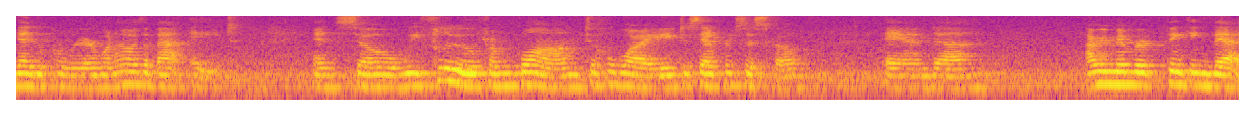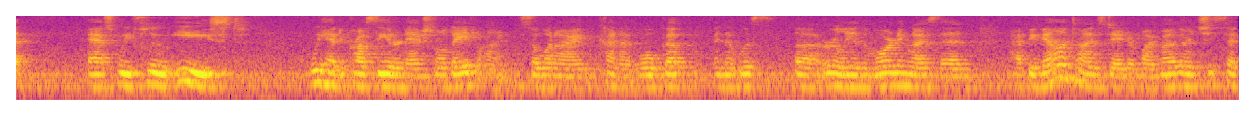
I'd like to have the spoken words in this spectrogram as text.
naval career when I was about eight. And so we flew from Guam to Hawaii to San Francisco. And uh, I remember thinking that as we flew east, we had to cross the international date line. So when I kind of woke up and it was uh, early in the morning, I said, Happy Valentine's Day to my mother, and she said,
